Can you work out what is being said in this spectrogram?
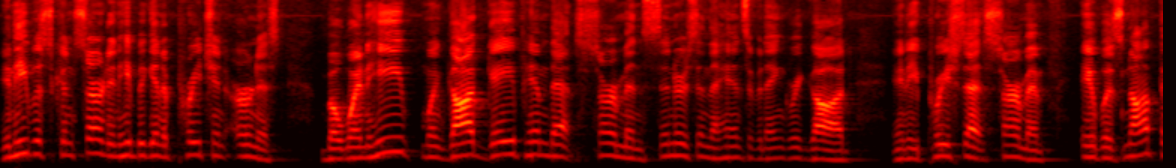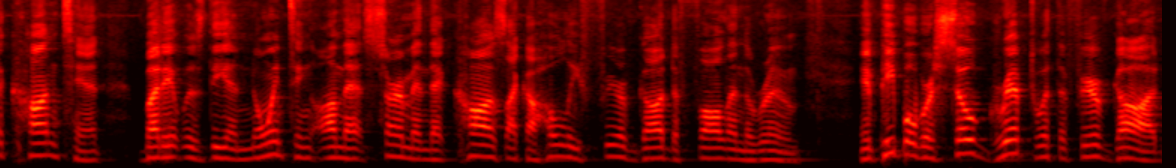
And he was concerned and he began to preach in earnest. But when he when God gave him that sermon, Sinners in the Hands of an Angry God, and he preached that sermon, it was not the content, but it was the anointing on that sermon that caused like a holy fear of God to fall in the room. And people were so gripped with the fear of God,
